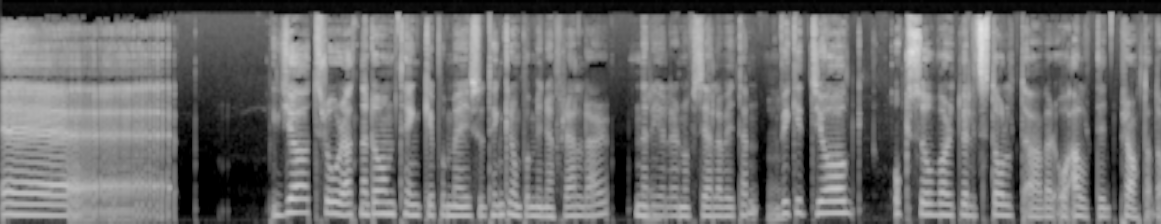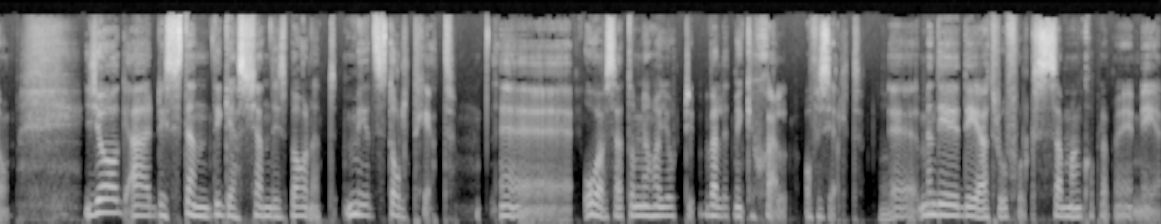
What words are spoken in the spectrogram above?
eh, jag tror att när de tänker på mig så tänker de på mina föräldrar när det gäller den officiella biten. Vilket jag också varit väldigt stolt över och alltid pratat om. Jag är det ständiga kändisbarnet med stolthet. Eh, oavsett om jag har gjort väldigt mycket själv officiellt. Eh, men det är det jag tror folk sammankopplar mig med.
